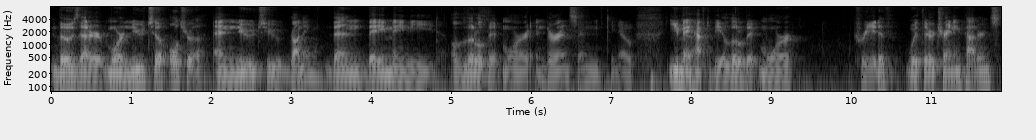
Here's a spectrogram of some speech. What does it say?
those that are more new to ultra and new to running, then they may need a little bit more endurance, and you know, you may have to be a little bit more creative with their training patterns,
